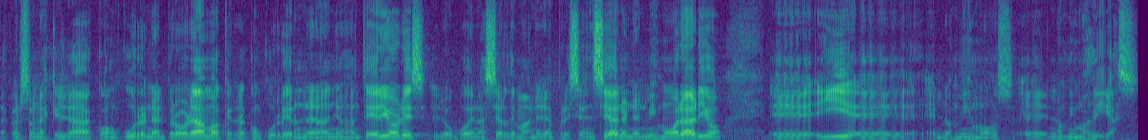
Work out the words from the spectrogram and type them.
Las personas que ya concurren al programa, que ya concurrieron en años anteriores, lo pueden hacer de manera presencial en el mismo horario eh, y eh, en, los mismos, eh, en los mismos días.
